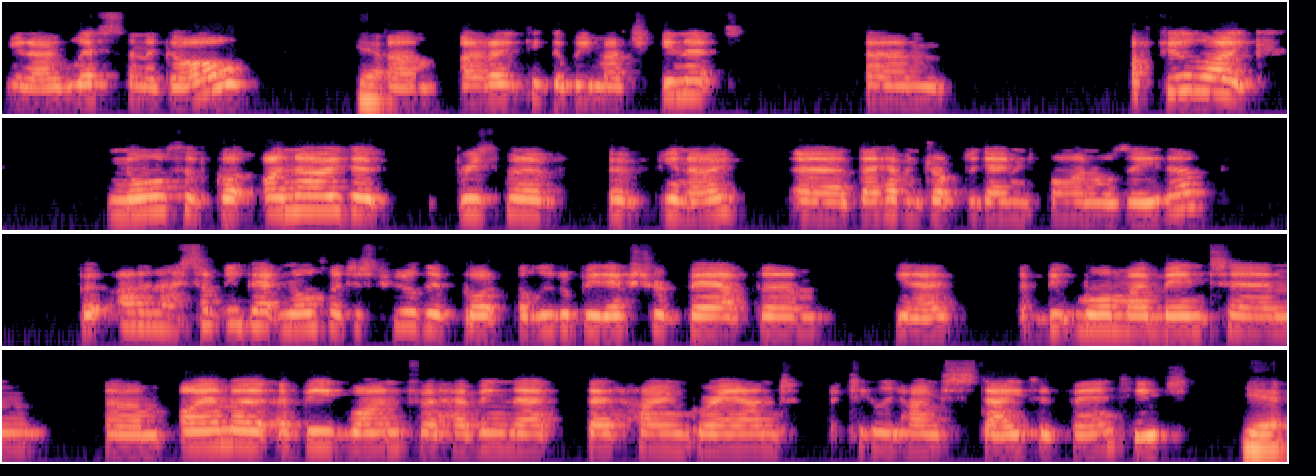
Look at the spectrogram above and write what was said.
you know less than a goal. Yeah. Um, I don't think there'll be much in it. Um, I feel like North have got. I know that Brisbane have, have you know, uh, they haven't dropped a game in finals either. But I don't know something about North. I just feel they've got a little bit extra about them. You know, a bit more momentum. Um, I am a, a big one for having that that home ground, particularly home state advantage. Yeah.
